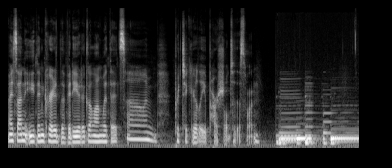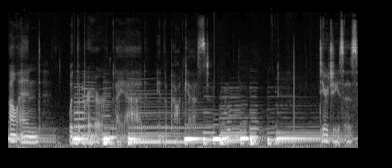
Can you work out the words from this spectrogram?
My son Ethan created the video to go along with it, so I'm particularly partial to this one. I'll end with the prayer that I add in the podcast. Dear Jesus,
